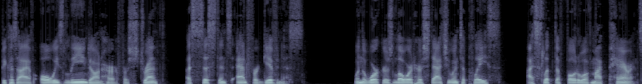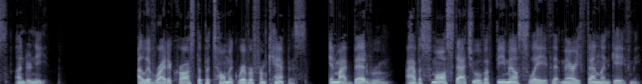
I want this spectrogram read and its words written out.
because I have always leaned on her for strength, assistance, and forgiveness. When the workers lowered her statue into place, I slipped a photo of my parents underneath. I live right across the Potomac River from campus. In my bedroom, I have a small statue of a female slave that Mary Fenlon gave me.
